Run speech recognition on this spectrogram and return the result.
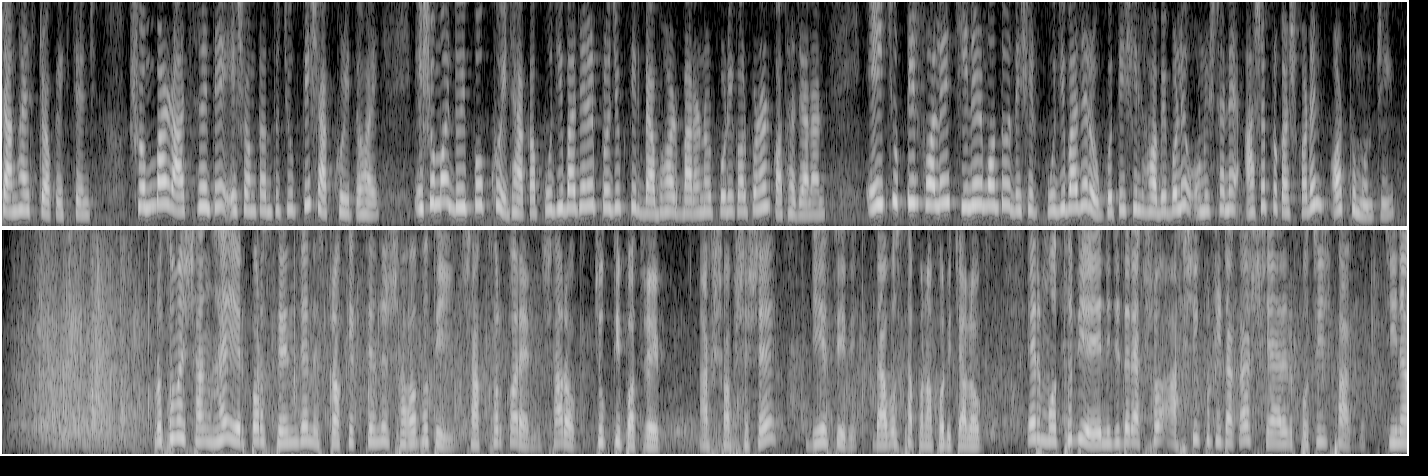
সাংহাই স্টক এক্সচেঞ্জ। সোমবার রাজধানীতে এ সংক্রান্ত চুক্তি স্বাক্ষরিত হয়। এ সময় দুই পক্ষই ঢাকা পুঁজিবাজারের প্রযুক্তির ব্যবহার বাড়ানোর পরিকল্পনার কথা জানান। এই চুক্তির ফলে চীনের মতো দেশের পুঁজিবাজারও গতিশীল হবে বলে অনুষ্ঠানে আশা প্রকাশ করেন অর্থমন্ত্রী। প্রথমে সাংহাই, এরপর সেনজেন স্টক এক্সচেঞ্জের সভাপতি স্বাক্ষর করেন স্মারক চুক্তিপত্রে। আর সবশেষে ডিএসির ব্যবস্থাপনা পরিচালক। এর মধ্য দিয়ে নিজেদের একশো আশি কোটি টাকার শেয়ারের পঁচিশ ভাগ চীনা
